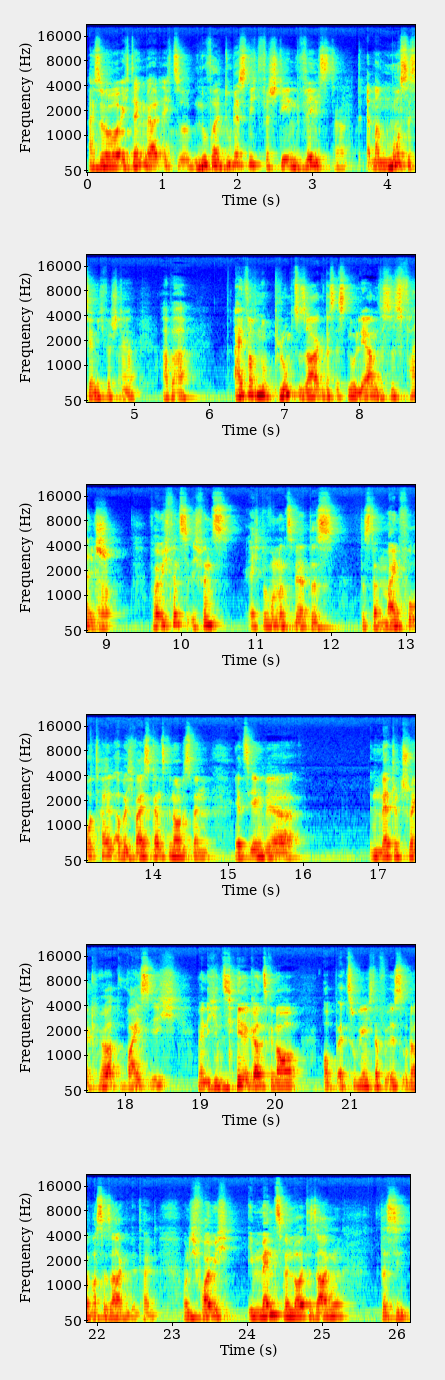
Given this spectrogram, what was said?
Also ich denke mir halt echt so, nur weil du das nicht verstehen willst, man muss es ja nicht verstehen, Ja. aber einfach nur plump zu sagen, das ist nur Lärm, das ist falsch. Ja. Vor allem, ich finde es ich find's echt bewundernswert, dass das ist dann mein Vorurteil, aber ich weiß ganz genau, dass wenn jetzt irgendwer einen Metal-Track hört, weiß ich, wenn ich ihn sehe, ganz genau, ob er zugänglich dafür ist oder was er sagen wird halt. Und ich freue mich immens, wenn Leute sagen, dass sie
